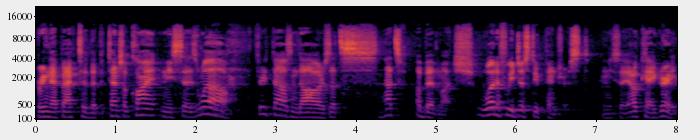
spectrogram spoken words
Bring that back to the potential client, and he says, well, $3,000, that's, that's a bit much. What if we just do Pinterest? And you say, okay, great.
